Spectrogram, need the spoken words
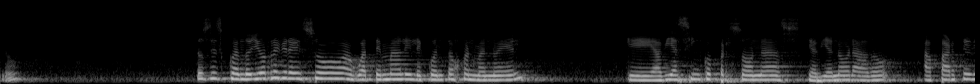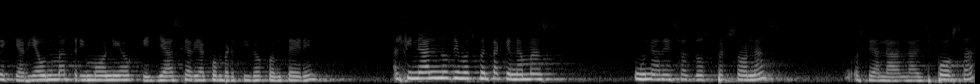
¿no? Entonces, cuando yo regreso a Guatemala y le cuento a Juan Manuel que había cinco personas que habían orado, aparte de que había un matrimonio que ya se había convertido con Tere, al final nos dimos cuenta que nada más una de esas dos personas, o sea, la, la esposa,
